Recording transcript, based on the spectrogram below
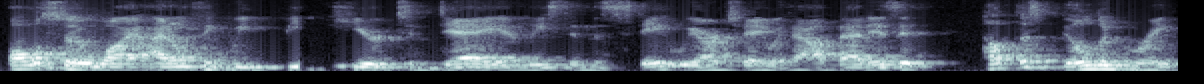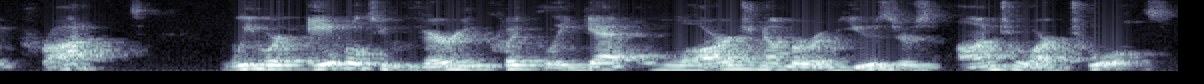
also why I don't think we'd be here today, at least in the state we are today without that, is it helped us build a great product. We were able to very quickly get a large number of users onto our tools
